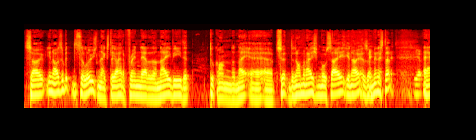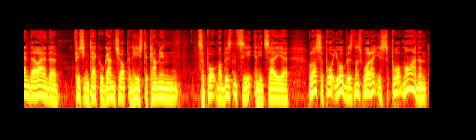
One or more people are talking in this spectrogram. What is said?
so, you know, I was a bit disillusioned actually. I had a friend out of the Navy that took on the na- uh, a certain denomination, we'll say, you know, as a minister. yep. And uh, I owned a fishing tackle gun shop, and he used to come in support my business, and he'd say, uh, "Well, I support your business. Why don't you support mine?" And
